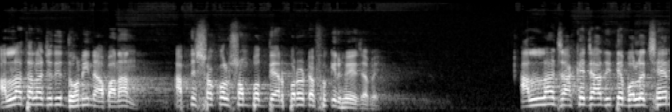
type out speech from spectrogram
আল্লাহ তালা যদি ধনী না বানান, আপনি সকল সম্পদ দেওয়ার পরে ওটা ফকির হয়ে যাবে। আল্লাহ যাকে যা দিতে বলেছেন,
